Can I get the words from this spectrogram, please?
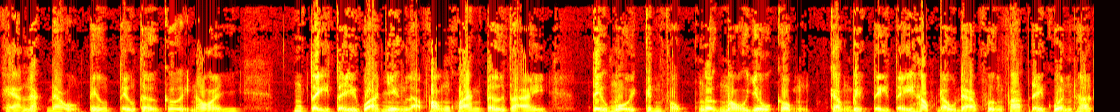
khẽ lắc đầu, tiêu tiểu thư cười nói, tỷ tỷ quả nhiên là phóng khoáng tự tại, tiểu muội kính phục, ngưỡng mộ vô cùng, không biết tỷ tỷ học đâu đa phương pháp để quên hết,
